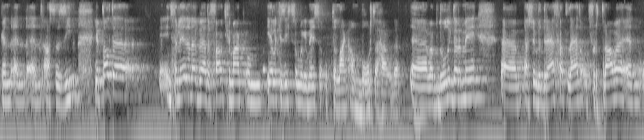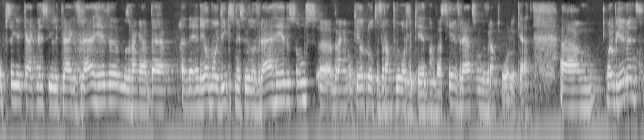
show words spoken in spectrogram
en, en, en als ze zien... Je hebt altijd in het verleden hebben wij de fout gemaakt om eerlijk gezegd sommige mensen op te lang aan boord te houden. Uh, wat bedoel ik daarmee? Uh, als je een bedrijf gaat leiden op vertrouwen en op zeggen: kijk, mensen, jullie krijgen vrijheden. We drangen bij een, heel mooi ding is: mensen willen vrijheden soms. Uh, er hangen ook heel grote verantwoordelijkheden aan vast. Geen vrijheid zonder verantwoordelijkheid. Ehm, maar op een gegeven moment,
